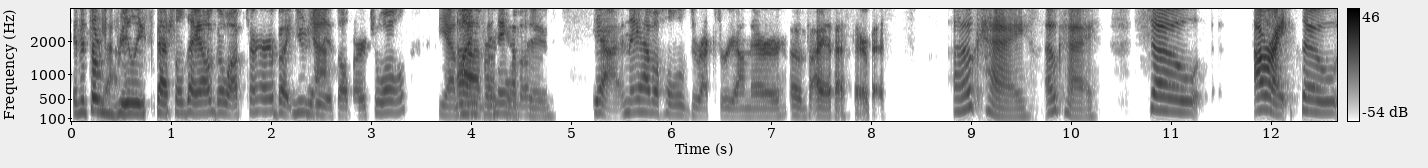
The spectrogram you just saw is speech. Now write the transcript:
If it's a yeah. really special day, I'll go up to her, but usually yeah. it's all virtual. Yeah, mine's um, virtual and they have a, too. Yeah, and they have a whole directory on there of IFS therapists. Okay. Okay. So all right so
